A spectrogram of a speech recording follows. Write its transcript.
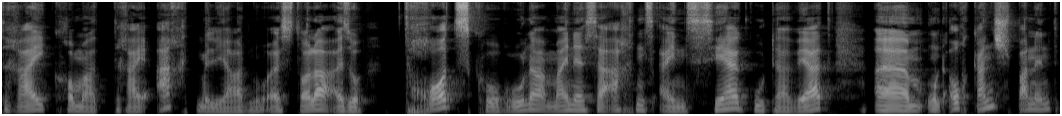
3,38 Milliarden US-Dollar, also trotz Corona meines Erachtens ein sehr guter Wert. Ähm, und auch ganz spannend,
